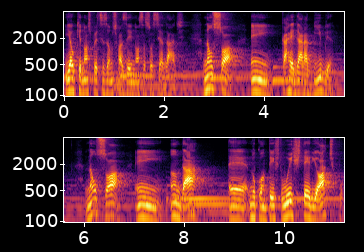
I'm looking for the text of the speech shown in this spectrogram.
E é o que nós precisamos fazer em nossa sociedade. Não só em carregar a Bíblia, não só em andar é, no contexto o estereótipo,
